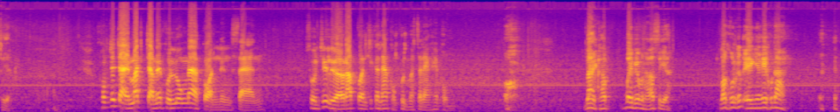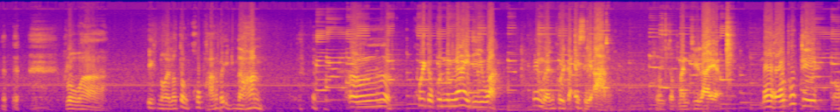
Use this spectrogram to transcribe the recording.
เสีย ผมจะจ่ายมัดจำให้คุณล่วงหน้าก่อนหนึ่งแสนส่วนที่เหลือรับวันที่คณะของคุณมาแสดงให้ผม อ๋อ ได้ครับ ไม่มีปัญหาเสีย เราคนกันเองยังไงเขาได้ เพราะว่าอีกหน่อยเราต้องคบหากันไปอีกนาน เออ คุยกับคุณมันง่ายดีว่ะ ไม่เหมือนคุยกับไอ้เสียอ่างคุยกับมันทีไรอะโมโหทุกทีอ๋อ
